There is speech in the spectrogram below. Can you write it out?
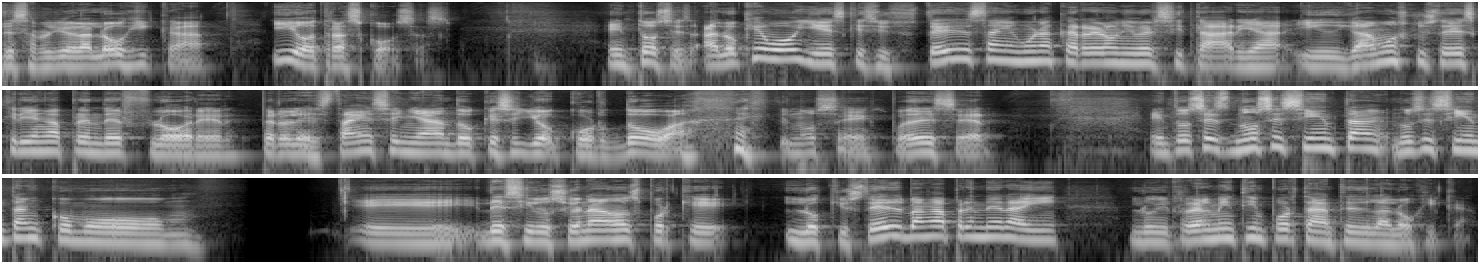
desarrollo de la lógica y otras cosas. Entonces, a lo que voy es que si ustedes están en una carrera universitaria y digamos que ustedes querían aprender Flutter, pero les están enseñando, qué sé yo, Córdoba, no sé, puede ser. Entonces, no se sientan, no se sientan como eh, desilusionados porque lo que ustedes van a aprender ahí lo realmente importante es la lógica.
